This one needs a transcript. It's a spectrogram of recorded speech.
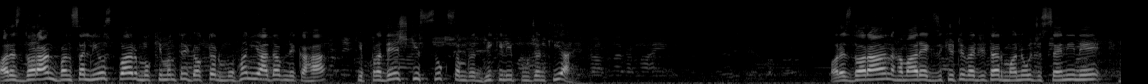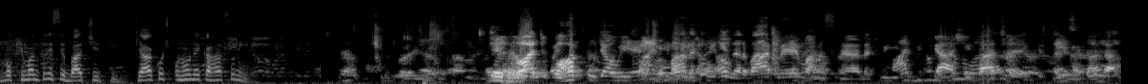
और इस दौरान बंसल न्यूज़ पर मुख्यमंत्री डॉक्टर मोहन यादव ने कहा कि प्रदेश की सुख समृद्धि के लिए पूजन किया है। और इस दौरान हमारे एग्जीक्यूटिव एडिटर मनोज सैनी ने मुख्यमंत्री से बातचीत की। क्या कुछ उन्होंने कहा? सुनिए। तो आज बहुत पूजा हुई है। महालक्ष्मी के दरबार में महालक्ष्मी क्या आशीर्वाद है किस तरह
